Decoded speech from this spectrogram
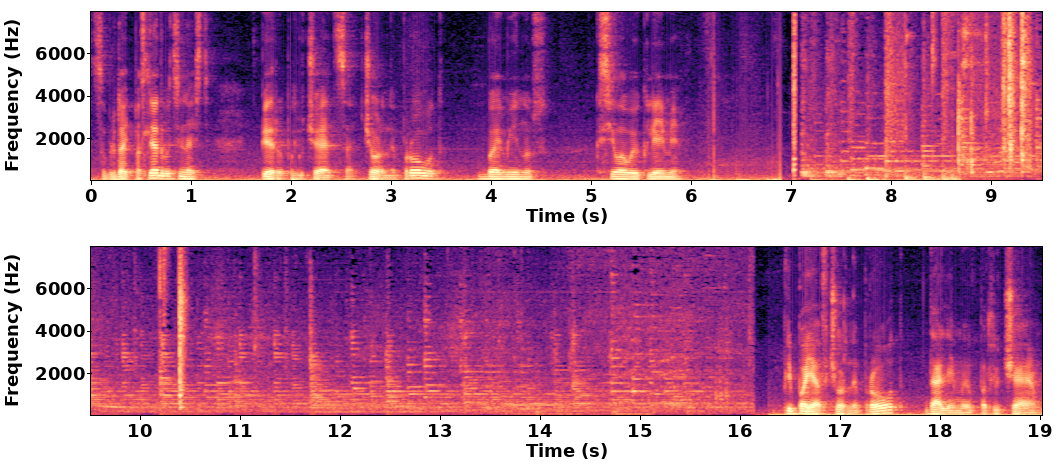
соблюдать последовательность. Первый подключается черный провод B- к силовой клемме. Припаяв черный провод, далее мы подключаем,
